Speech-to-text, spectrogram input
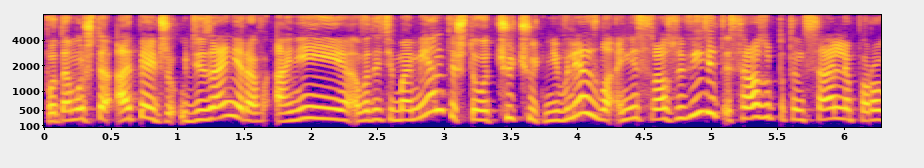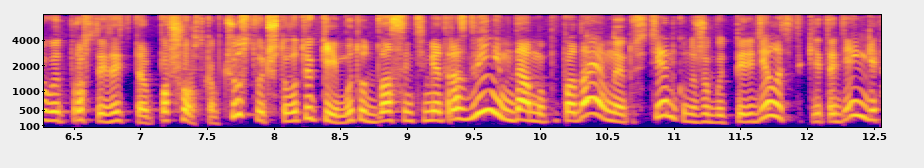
Потому что, опять же, у дизайнеров они вот эти моменты, что вот чуть-чуть не влезло, они сразу видят и сразу потенциально порой вот просто, знаете, там, под шорстком чувствуют, что вот окей, мы тут 2 сантиметра сдвинем, да, мы попадаем на эту стенку, нужно будет переделать какие-то деньги,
